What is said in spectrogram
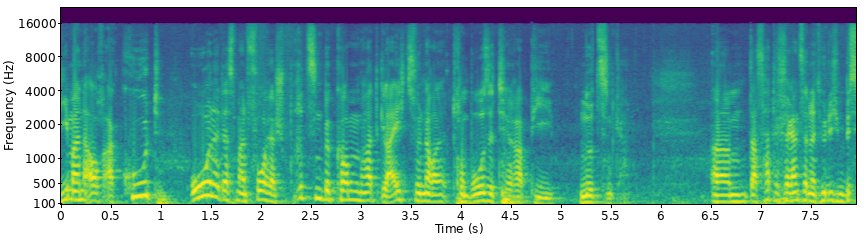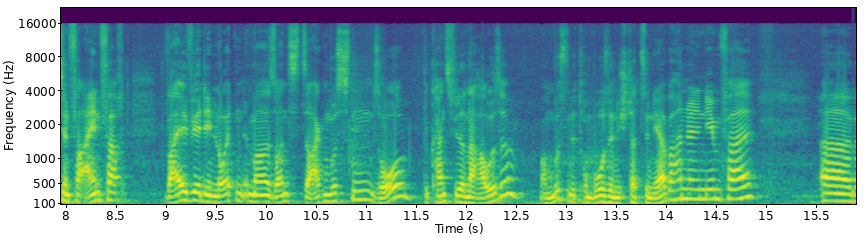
die man auch akut, ohne dass man vorher Spritzen bekommen hat, gleich zu einer Thrombosetherapie nutzen kann. Ähm, das hat das Ganze natürlich ein bisschen vereinfacht, weil wir den Leuten immer sonst sagen mussten, so, du kannst wieder nach Hause, man muss eine Thrombose nicht stationär behandeln in dem Fall, äh,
